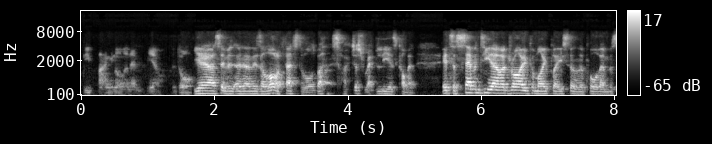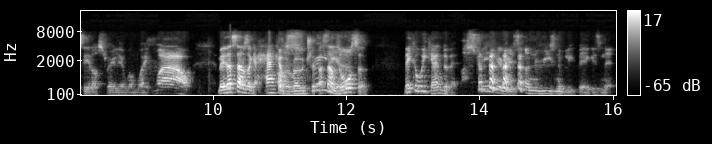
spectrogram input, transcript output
be banging on an you know the door. Yeah, so, and, and there's a lot of festivals. But so I just read Leah's comment. It's a 17-hour drive from my place to the Nepal embassy in Australia one way. Wow, man, that sounds like a heck of a road trip. That sounds awesome. Make a weekend of it. Australia is unreasonably big, isn't it?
